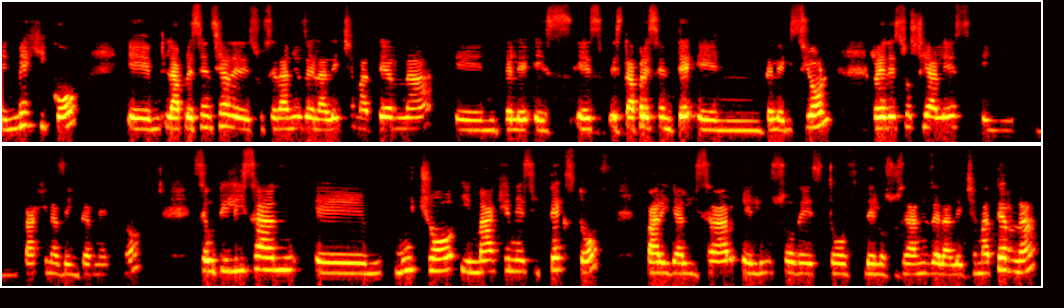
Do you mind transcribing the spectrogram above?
En México, eh, la presencia de sucedáneos de la leche materna está presente en televisión, redes sociales y páginas de internet. Se utilizan eh, mucho imágenes y textos para idealizar el uso de estos, de los sucedáneos de la leche materna.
